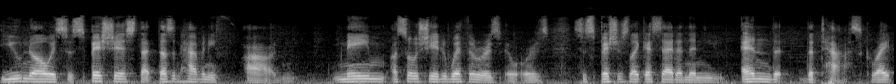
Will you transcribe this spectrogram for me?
you know is suspicious, that doesn't have any uh, name associated with it, or is, or is suspicious, like I said, and then you end the, the task, right?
